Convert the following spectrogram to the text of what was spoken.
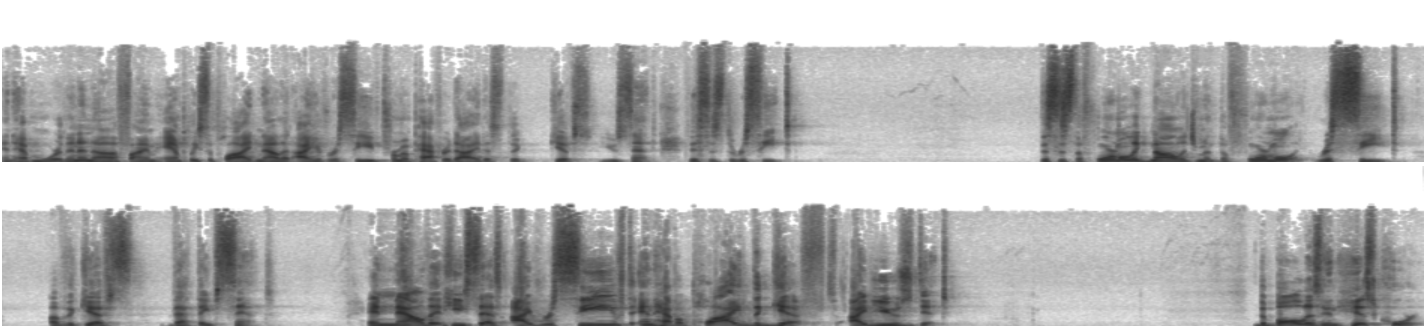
and have more than enough. I am amply supplied now that I have received from Epaphroditus the gifts you sent. This is the receipt. This is the formal acknowledgement, the formal receipt of the gifts that they've sent. And now that he says, I've received and have applied the gift, I've used it, the ball is in his court.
